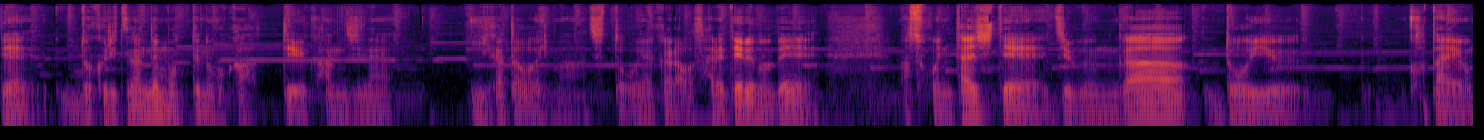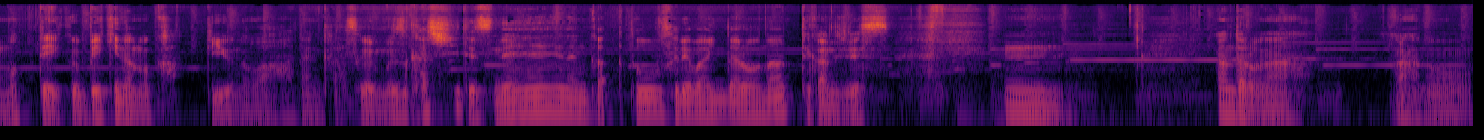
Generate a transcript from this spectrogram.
で独立なんで持ってのほかっていう感じな言い方を今ちょっと親からはされてるので、まあ、そこに対して自分がどういう答えを持っていくべきなのかっていうのはなんかすごい難しいですね。なんかどうすればいいんだろうなって感じです。うん。なんだろうな。あの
